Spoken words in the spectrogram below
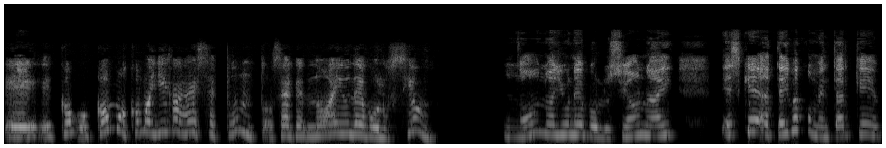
Eh, eh, ¿cómo, cómo, ¿Cómo llegan a ese punto? O sea, que no hay una evolución. No, no hay una evolución, hay, es que te iba a comentar que,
